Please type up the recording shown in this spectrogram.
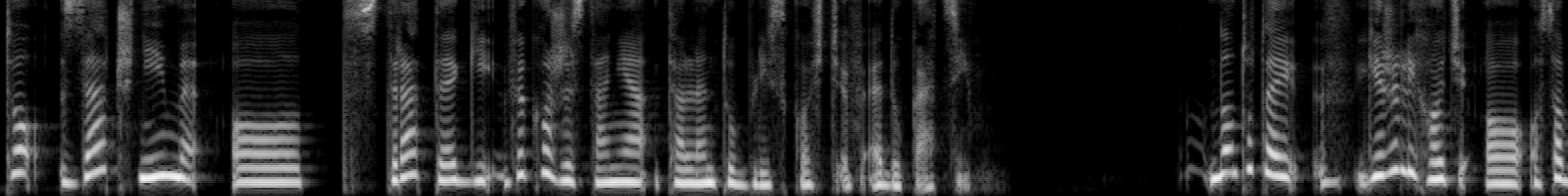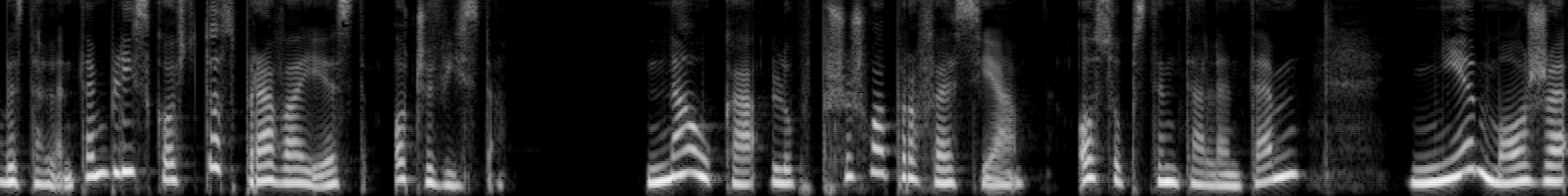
to zacznijmy od strategii wykorzystania talentu bliskość w edukacji. No tutaj, jeżeli chodzi o osoby z talentem bliskość, to sprawa jest oczywista. Nauka lub przyszła profesja osób z tym talentem nie może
